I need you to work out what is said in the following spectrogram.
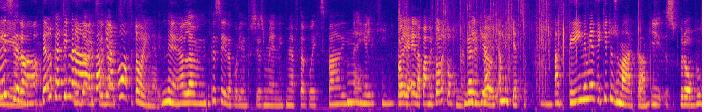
τέσσερα. Θέλω κάτι να Εντάξει, πάω και να εντάξει. πω αυτό είναι. Ναι, αλλά δεν σε είδα πολύ ενθουσιασμένη με αυτά που έχεις πάρει. Ναι, η αλήθεια είναι. Ωραία, έλα πάμε, τώρα το έχουμε. Ή και όχι. Γαριδάκια με κέτσαπ. Αυτή είναι μια δική τους μάρκα. Η Σπρόμπουγκ.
